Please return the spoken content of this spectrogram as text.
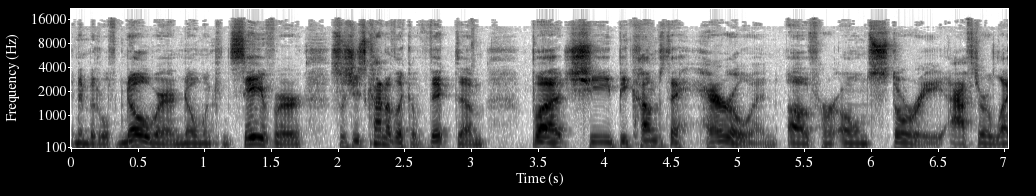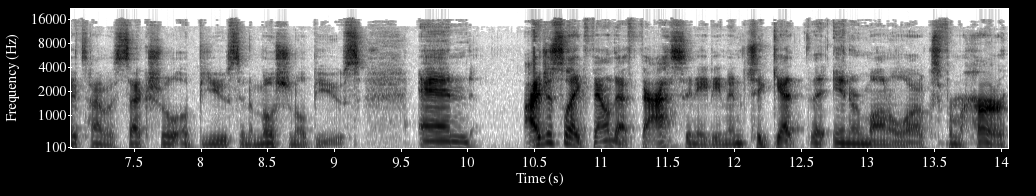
in the middle of nowhere and no one can save her so she's kind of like a victim but she becomes the heroine of her own story after a lifetime of sexual abuse and emotional abuse and I just like found that fascinating and to get the inner monologues from her.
